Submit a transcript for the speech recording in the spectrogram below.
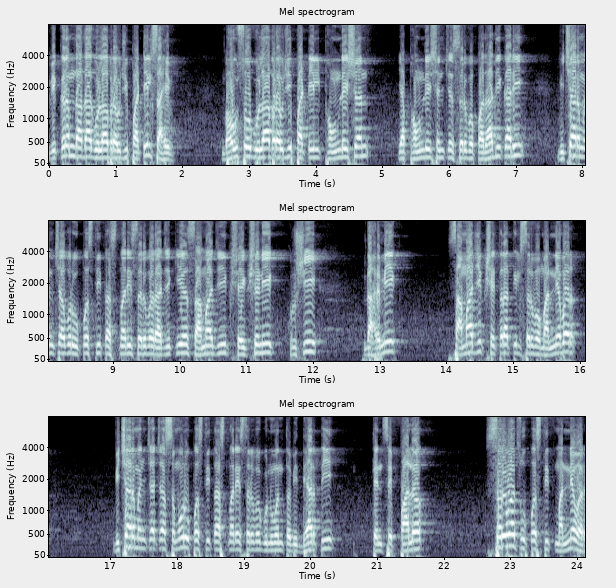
विक्रमदादा गुलाबरावजी पाटील साहेब भाऊसो गुलाबरावजी पाटील फाउंडेशन या फाउंडेशनचे सर्व पदाधिकारी विचारमंचावर उपस्थित असणारी सर्व राजकीय सामाजिक शैक्षणिक कृषी धार्मिक सामाजिक क्षेत्रातील सर्व मान्यवर विचारमंचाच्या समोर उपस्थित असणारे सर्व गुणवंत विद्यार्थी त्यांचे पालक सर्वच उपस्थित मान्यवर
